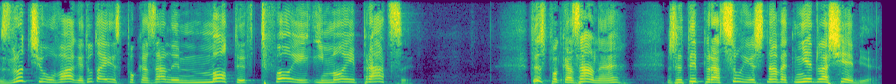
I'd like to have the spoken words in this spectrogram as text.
Zwróćcie uwagę, tutaj jest pokazany motyw Twojej i mojej pracy. To jest pokazane, że Ty pracujesz nawet nie dla siebie.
